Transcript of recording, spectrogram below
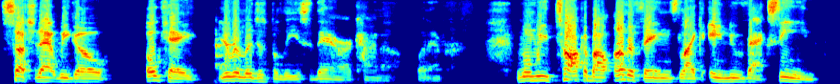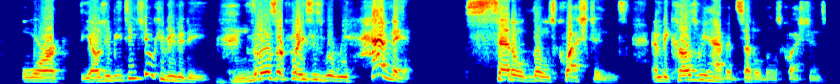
such that we go, okay, your religious beliefs there are kind of whatever when we talk about other things like a new vaccine or the LGBTQ community. Mm-hmm. Those are places where we haven't settled those questions. And because we haven't settled those questions,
